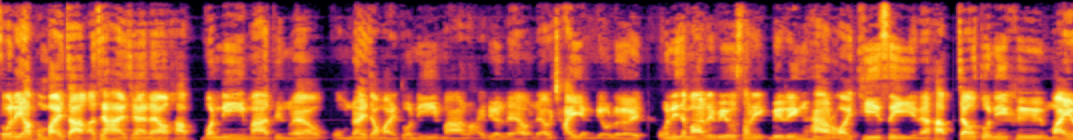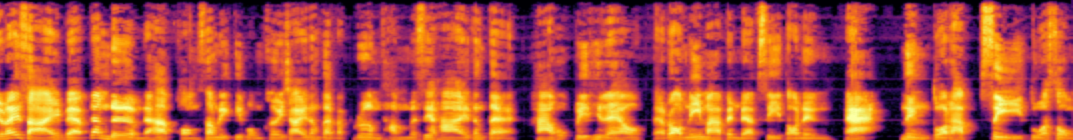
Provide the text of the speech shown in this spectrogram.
สวัสดีครับ ผมไบจากอาเซียไฮแชนแนลครับ วันนี้มาถึงแล้วผมได้เจ้าไม้ตัวนี้มาหลายเดือนแล้ว แล้วใช้อย่างเดียวเลย วันนี้จะมารีวิว Sonic b e a r i n g 500 T4 นะครับ เจ้าตัวนี้คือไม้ไร้สายแบบดั้งเดิมนะครับ ของ Sonic ที่ผมเคยใช้ตั้งแต่แบบเริ่มทำอาเซียไฮตั้งแต่ 5-6 ปีที่แล้ว แต่รอบนี้มาเป็นแบบ 4 ต่อ1อะ1ตัวรับ 4 ตัวส่ง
